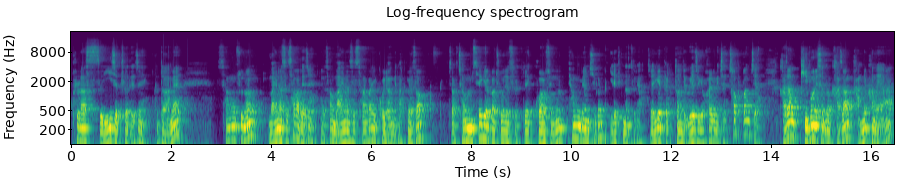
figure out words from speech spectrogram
플러스 2z가 되지. 그 다음에 상수는 마이너스 4가 되지. 그래서 마이너스 4가 이꼴 0이다. 그래서 자, 점 3개가 주어졌을 때 구할 수 있는 평면식은 이렇게 된다는 소리야. 자, 이게 벡터 이제 외적의 활용이제 첫 번째. 가장 기본에서도 가장 강력한 애야.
